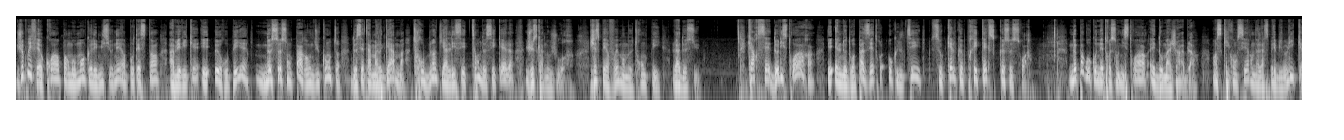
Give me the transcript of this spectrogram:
Je préfère croire par moments que les missionnaires protestants américains et européens ne se sont pas rendus compte de cet amalgame troublant qui a laissé tant de séquelles jusqu'à nos jours. J'espère vraiment me tromper là-dessus car c'est de l'histoire et elle ne doit pas être occultée sous quelque prétexte que ce soit. Ne pas reconnaître son histoire est dommageable. En ce qui concerne l'aspect biblique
